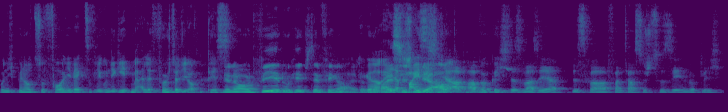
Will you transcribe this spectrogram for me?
und ich bin auch zu faul, hier wegzufliegen und die geht mir alle fürchterlich auf den Piss. Genau, und wehe, du hebst den Finger, Alter. Genau, ey, beiß ich beiß ich dir ab. ab. Aber wirklich, das war sehr, das war fantastisch zu sehen, wirklich.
